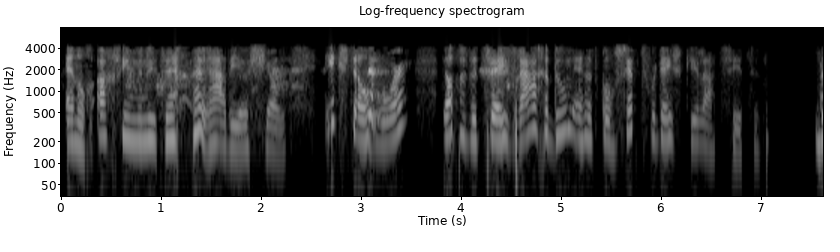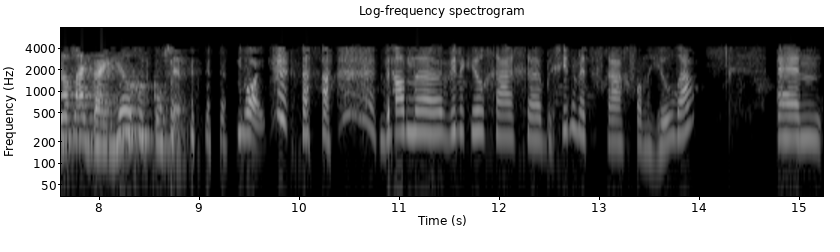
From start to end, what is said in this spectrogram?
en nog 18 minuten radioshow. Ik stel voor dat we de twee vragen doen en het concept voor deze keer laten zitten. Dat lijkt mij een heel goed concept. Mooi. Dan uh, wil ik heel graag uh, beginnen met de vraag van Hilda. En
